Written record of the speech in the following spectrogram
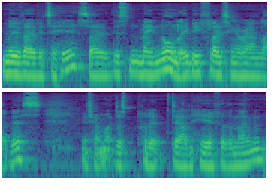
move over to here. So this may normally be floating around like this, which I might just put it down here for the moment.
